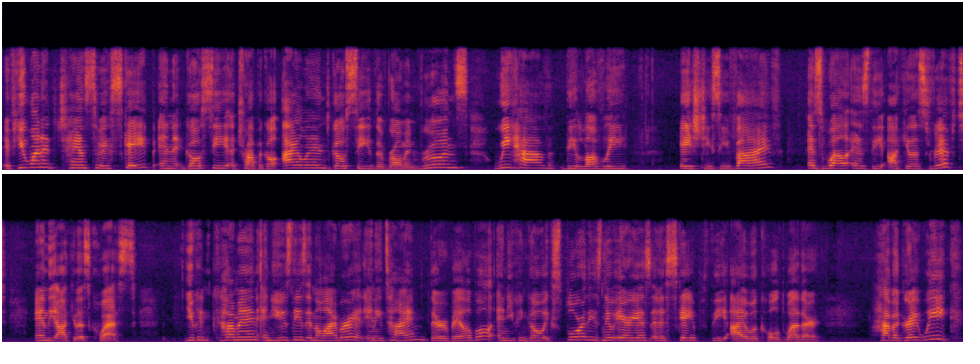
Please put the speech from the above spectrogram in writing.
If you want a chance to escape and go see a tropical island, go see the Roman ruins, we have the lovely HTC Vive, as well as the Oculus Rift and the Oculus Quest. You can come in and use these in the library at any time. They're available and you can go explore these new areas and escape the Iowa cold weather. Have a great week.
